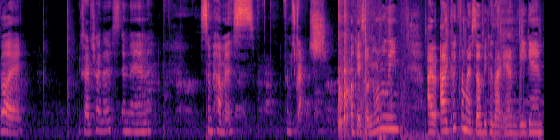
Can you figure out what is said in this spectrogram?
but excited to try this. And then some hummus from scratch. Okay, so normally I, I cook for myself because I am vegan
